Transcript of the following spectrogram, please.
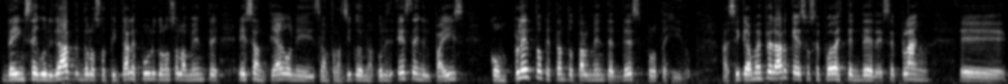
de inseguridad de los hospitales públicos no solamente es Santiago ni San Francisco de Macorís, es en el país completo que están totalmente desprotegidos. Así que vamos a esperar que eso se pueda extender, ese plan eh,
